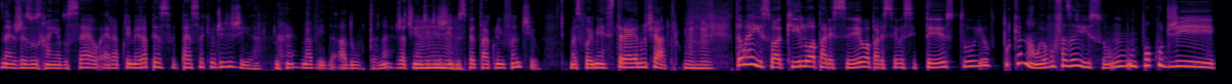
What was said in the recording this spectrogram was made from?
né, Jesus Rainha do Céu era a primeira peça, peça que eu dirigia né, na vida adulta, né? Já tinha Hum. dirigido espetáculo infantil, mas foi minha estreia no teatro. Uhum. Então é isso, aquilo apareceu, apareceu esse texto e eu, por que não? Eu vou fazer isso. Um, um pouco de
